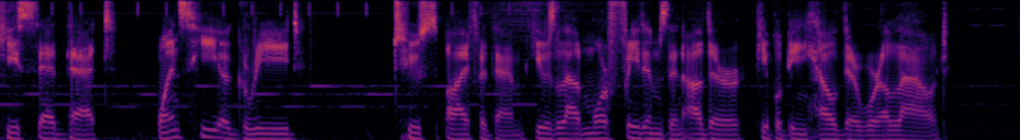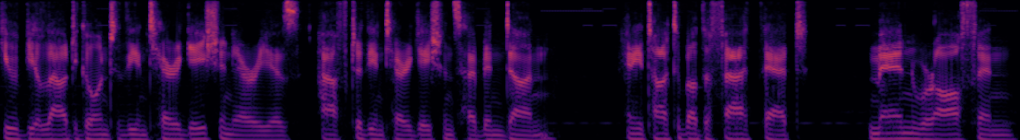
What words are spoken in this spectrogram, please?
He said that once he agreed to spy for them, he was allowed more freedoms than other people being held there were allowed. He would be allowed to go into the interrogation areas after the interrogations had been done. And he talked about the fact that men were often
